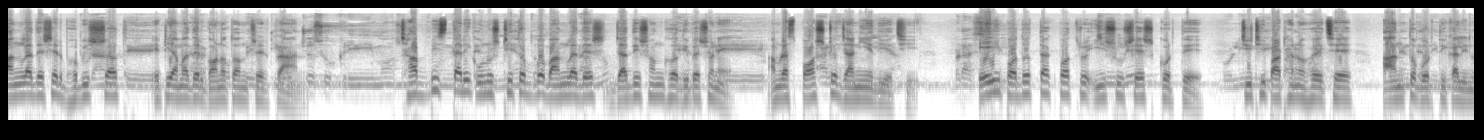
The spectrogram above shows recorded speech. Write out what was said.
বাংলাদেশের ভবিষ্যৎ, এটি আমাদের গণতন্ত্রের প্রাণ। ছাব্বিশ তারিখ অনুষ্ঠিতব্য বাংলাদেশ জাতিসংঘ অধিবেশনে আমরা স্পষ্ট জানিয়ে দিয়েছি, এই পদত্যাগপত্র ইস্যু শেষ করতে চিঠি পাঠানো হয়েছে আন্তবর্তীকালীন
